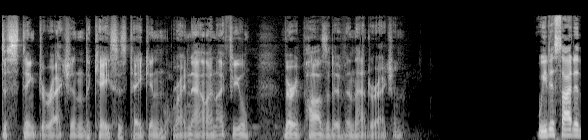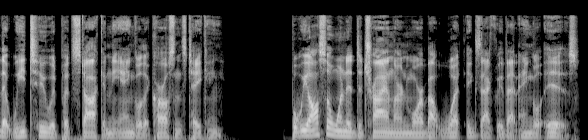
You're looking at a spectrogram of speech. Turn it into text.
distinct direction the case is taken right now, and I feel very positive in that direction. We decided that we too would put stock in the angle that Carlson's taking. But we also wanted to try and learn more about what exactly that angle is,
